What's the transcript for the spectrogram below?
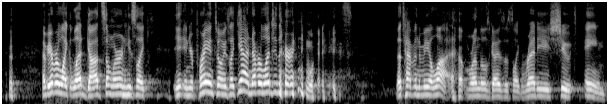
Have you ever like led God somewhere and He's like, and you're praying to Him, He's like, yeah, I never led you there anyways. That's happened to me a lot. I'm one of those guys that's like ready, shoot, aim.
